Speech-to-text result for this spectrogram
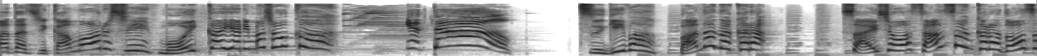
まだ時間もあるしもう一回やりましょうか。やった次はバナナから。最初はサンさんからどうぞ。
